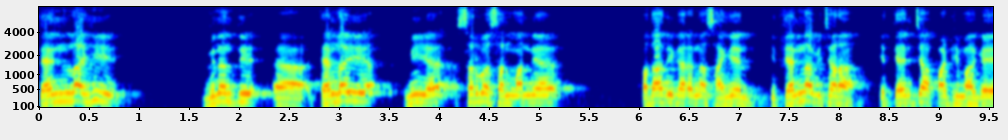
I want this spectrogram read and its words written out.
त्यांनाही विनंती अं, त्यांनाही मी सर्व सन्मान्य पदाधिकाऱ्यांना सांगेल की त्यांना विचारा की त्यांच्या पाठीमागे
